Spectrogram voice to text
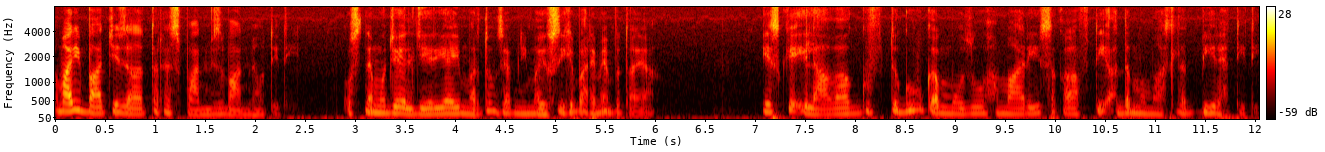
ہماری بات چیت زیادہ تر ہسپانوی زبان میں ہوتی تھی۔ اس نے مجھے الجیریائی مردوں سے اپنی مایوسی کے بارے میں بتایا۔ اس کے علاوہ گفتگو کا موضوع ہماری ثقافتی عدم مماثلت بھی رہتی تھی۔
